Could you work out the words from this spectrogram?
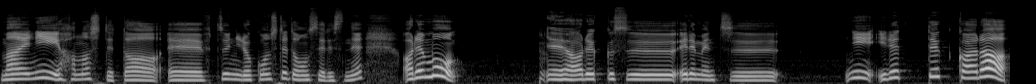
前に話してた、えー、普通に録音してた音声ですね。あれもえー、RX エレメンツに入れてから、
